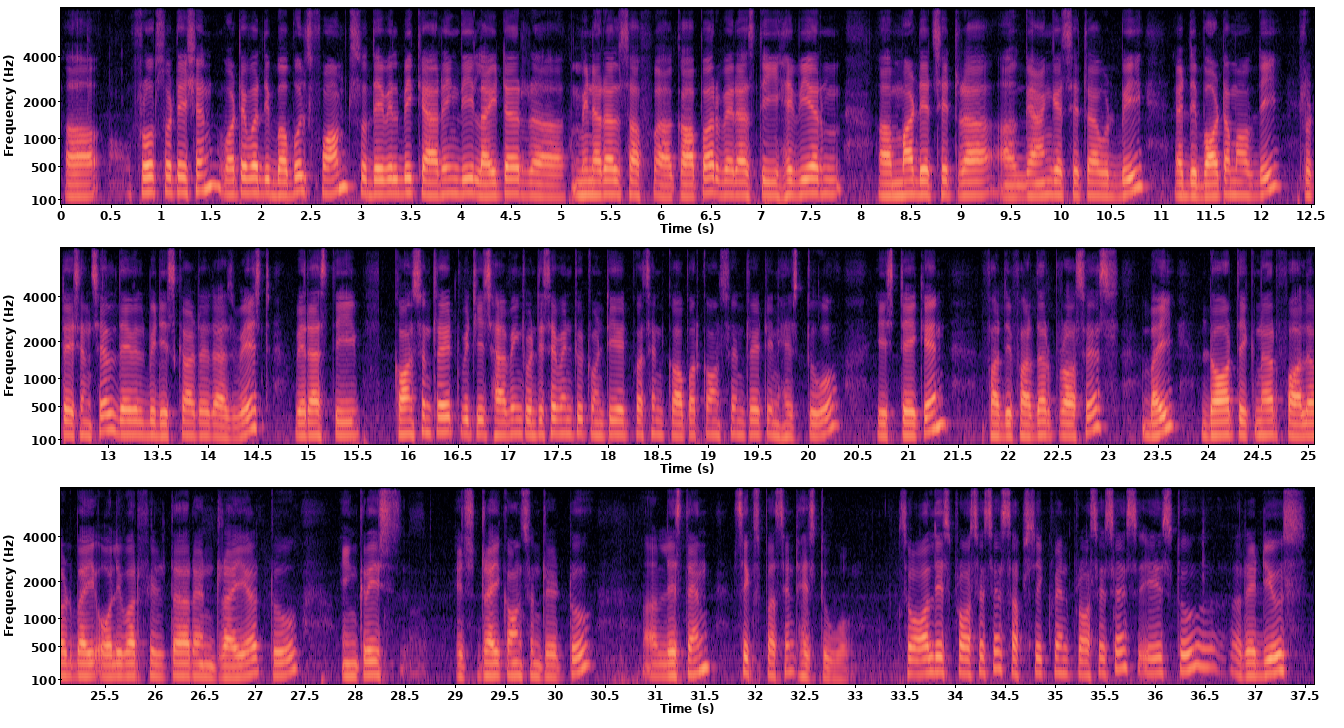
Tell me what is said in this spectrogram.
uh, froth flotation whatever the bubbles formed, so they will be carrying the lighter uh, minerals of uh, copper whereas the heavier uh, mud etc., uh, gangue etc. would be at the bottom of the flotation cell they will be discarded as waste whereas the concentrate which is having 27 to 28 percent copper concentrate in H2O is taken for the further process by Dorr thickener followed by Oliver filter and dryer to increase its dry concentrate to less than 6 percent H2O. So, all these processes subsequent processes is to reduce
